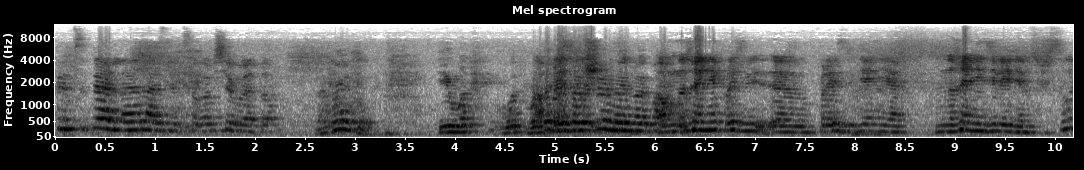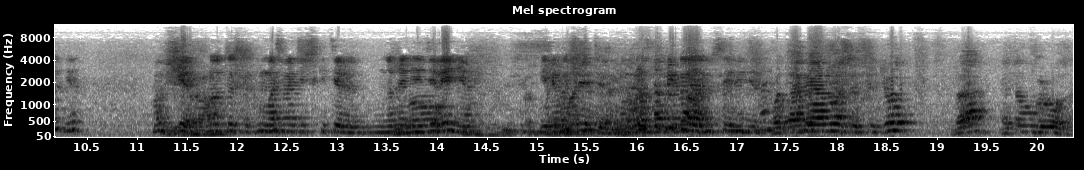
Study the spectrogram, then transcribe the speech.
Принципиальная разница вообще в этом. Понимаете? И вот, вот, вот А это произвед- совершенно иной А подход. умножение произве- э, произведения, умножение деления существует, нет? Вообще, Да. ну то есть как математический термин, умножение Ну, деления. Или мы, мы просто прикалываемся или нет? Вот авианосец идет, да, это угроза.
